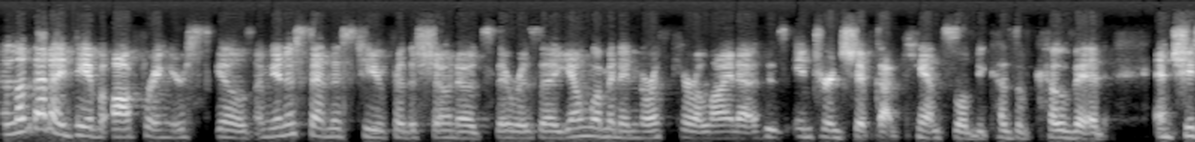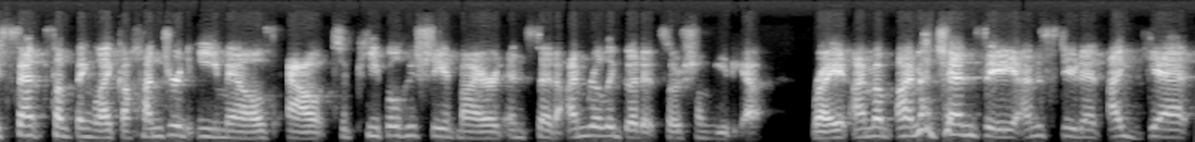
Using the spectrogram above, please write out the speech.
I love that idea of offering your skills. I'm going to send this to you for the show notes. There was a young woman in North Carolina whose internship got canceled because of COVID. And she sent something like 100 emails out to people who she admired and said, I'm really good at social media, right? I'm a, I'm a Gen Z, I'm a student. I get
